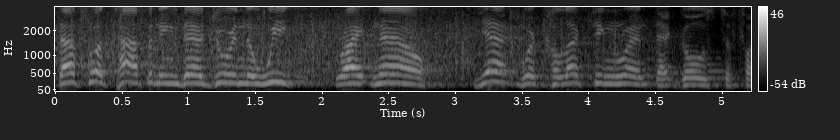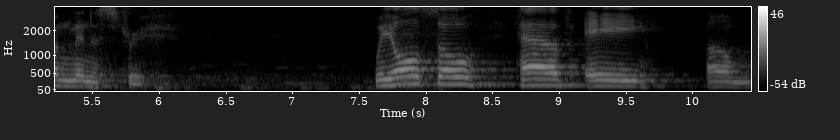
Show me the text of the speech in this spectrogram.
That's what's happening there during the week right now. Yet we're collecting rent that goes to fund ministry. We also have a um,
